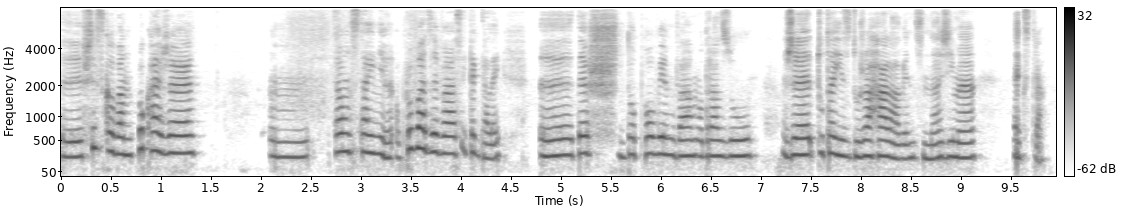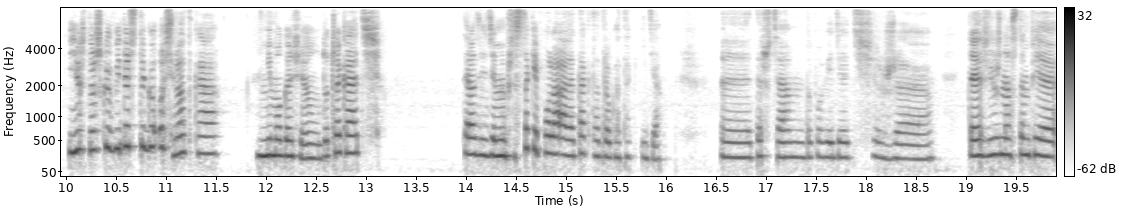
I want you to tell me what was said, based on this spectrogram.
Yy, Wszystko Wam pokażę, ym, całą stajnię oprowadzę Was i tak dalej. Też dopowiem Wam od razu, że tutaj jest duża hala, więc na zimę ekstra. I już troszkę widać tego ośrodka. Nie mogę się doczekać. Teraz jedziemy przez takie pola, ale tak ta droga tak idzie. Yy, też chciałam dopowiedzieć, że też już na wstępie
